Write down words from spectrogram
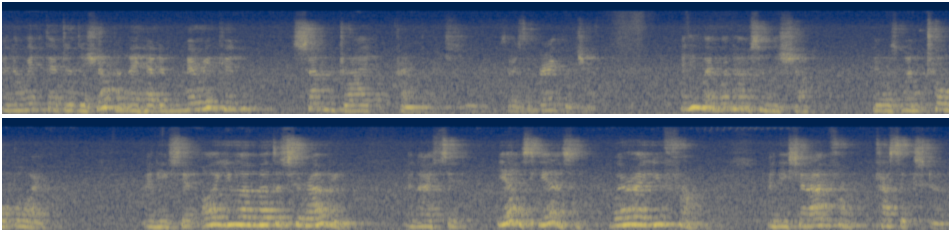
And I went there to the shop and they had American sun-dried cranberries. So it's a very good shop. Anyway, when I was in the shop, there was one tall boy. And he said, oh, you are Mother Sarabi. And I said, yes, yes. Where are you from? And he said, I'm from Kazakhstan.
